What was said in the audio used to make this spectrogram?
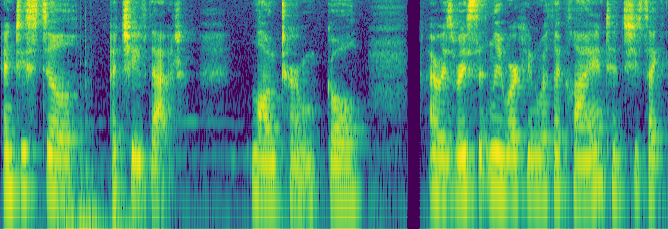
and to still achieve that long term goal. I was recently working with a client and she's like,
